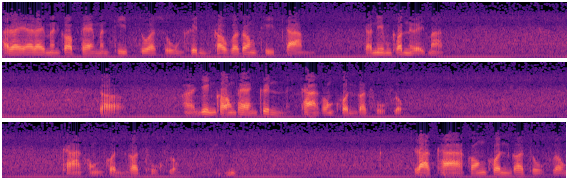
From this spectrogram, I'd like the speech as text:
อะไรอะไรมันก็แพงมันถีบตัวสูงขึ้น เขาก็ต้องถีบตามตอนนี้มันก็เหนื่อยมาก ก็ยิ่งของแพงขึ้น ค่าของคนก็ถูกลงค่าของคนก็ถูกลง ราคาของคนก็ถูกลง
